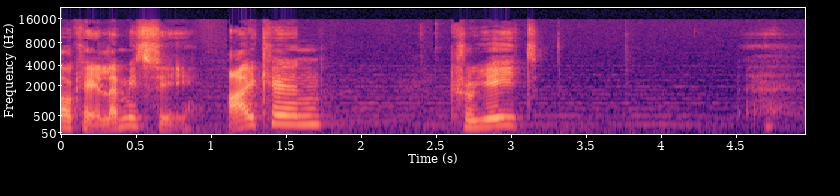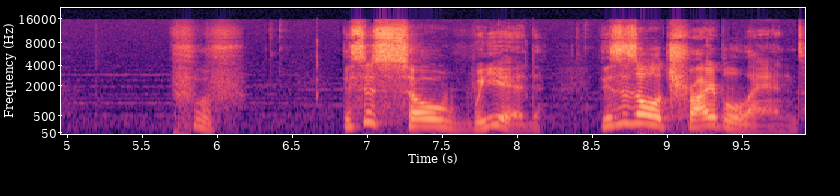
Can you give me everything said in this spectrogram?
okay, let me see. I can create... This is so weird. This is all tribal land.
